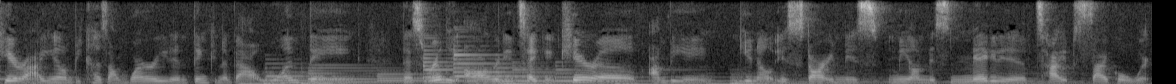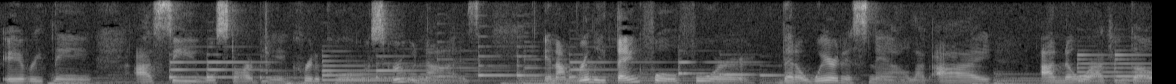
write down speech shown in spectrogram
here I am because I'm worried and thinking about one thing that's really already taken care of. I'm being, you know, is starting this me on this negative type cycle where everything I see will start being critical or scrutinized. And I'm really thankful for that awareness now. Like I I know where I can go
